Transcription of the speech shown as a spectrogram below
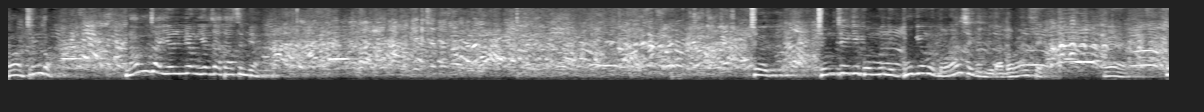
어, 청도. 남자 10명, 여자 5명. 저 정재기 고모님 부경은 노란색입니다. 노란색. 예. 그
